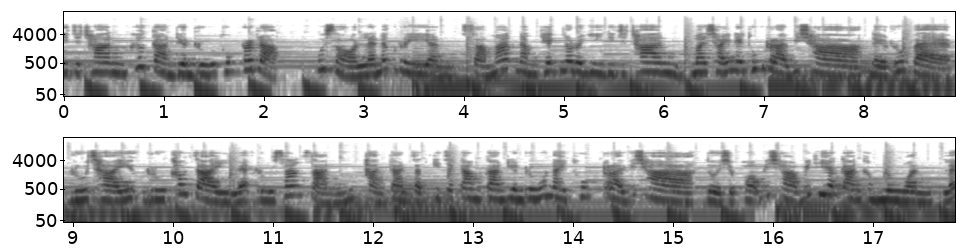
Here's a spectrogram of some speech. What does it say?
ดิจิทัล เพื่อการเรียนรู้ทุกระดับ ผู้สอนและนักเรียน สามารถนำเทคโนโลยีดิจิทัล มาใช้ในทุกรายวิชา ในรูปแบบ รู้ใช้ รู้เข้าใจ และรู้สร้างสรรค์ ผ่านการจัดกิจกรรมการเรียนรู้ในทุกรายวิชา โดยเฉพาะวิชาวิทยาการคำนวณ และ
